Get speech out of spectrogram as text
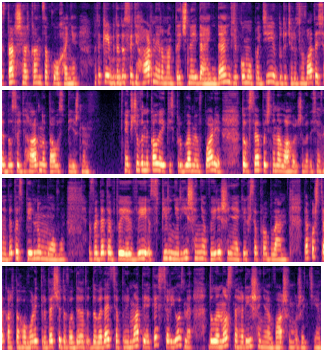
старший аркан закохані. Отакий буде досить гарний романтичний день. День, в якому події будуть розвиватися досить гарно та успішно. Якщо виникали якісь проблеми в парі, то все почне налагоджуватися. Знайдете спільну мову, знайдете ви, ви спільні рішення, вирішення якихось проблем. Також ця карта говорить про те, що доведеться приймати якесь серйозне доленосне рішення в вашому житті,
